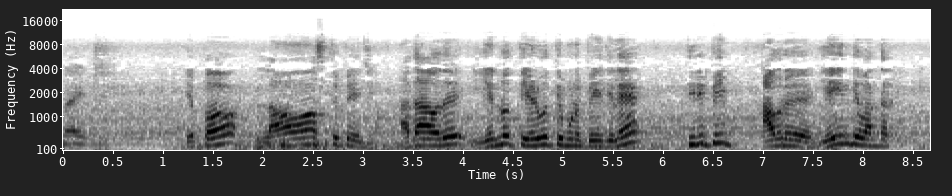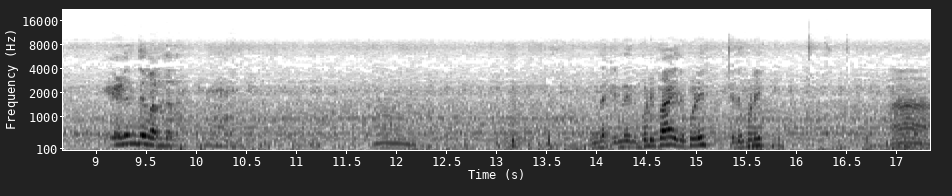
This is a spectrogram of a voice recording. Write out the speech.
ரைட் இப்போ லாஸ்ட் பேஜ் அதாவது எண்ணூத்தி எழுபத்தி மூணு பேஜில் திருப்பி அவரு எய்ந்து வந்தார் எழுந்து வந்தது. இந்த இந்த இது பிடிப்பா இது பிடி இது பிடி. ஆ.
